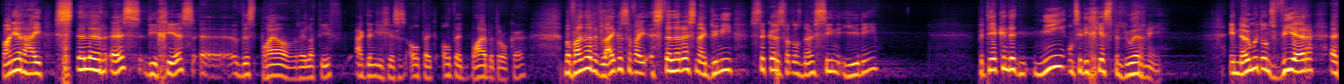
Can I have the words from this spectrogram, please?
Wanneer hy stiller is, die gees, uh, dis baie relatief. Ek dink die gees is altyd altyd baie betrokke. Maar wanneer dit lyk asof hy stiller is en hy doen nie sulke wat ons nou sien hierdie, beteken dit nie ons het die gees verloor nie. En nou moet ons weer 'n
